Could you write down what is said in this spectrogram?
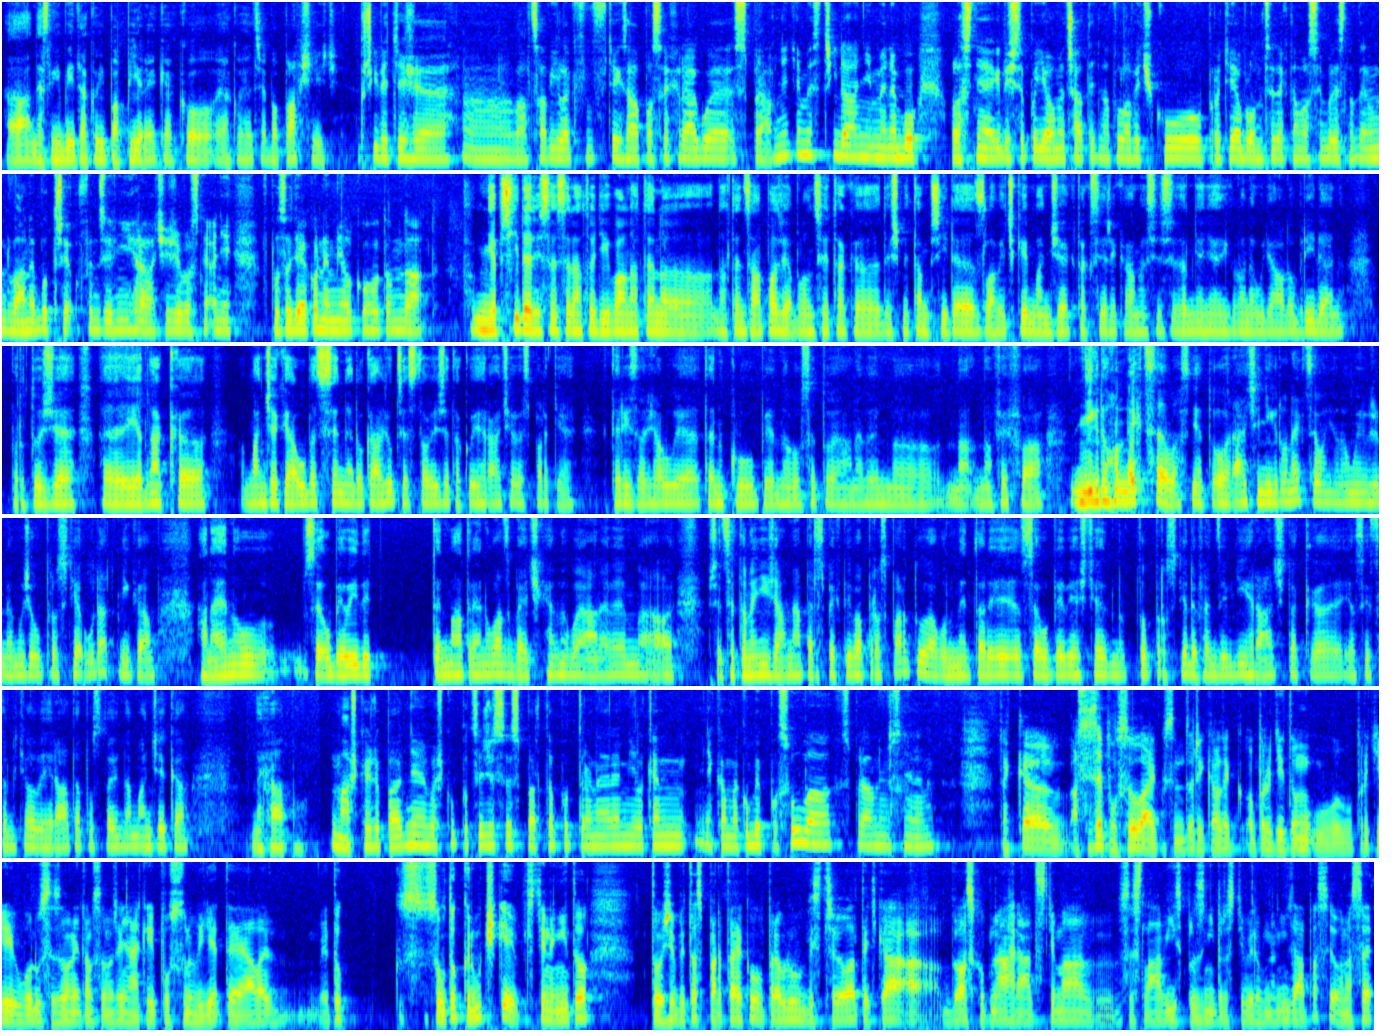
A nesmí být takový papírek, jako, jako je třeba plavšič. Přijde ti, že eh, Václav Vílek v těch zápasech reaguje správně těmi střídáními, nebo vlastně, když se podíváme třeba teď na tu lavičku proti Jablonci, tak tam vlastně byly snad jenom dva nebo tři ofenzivní hráči, že vlastně ani v podstatě jako neměl koho tam dát. Mně přijde, když jsem se na to díval, na ten, na ten zápas v Jablonci, tak eh, když mi tam přijde z lavičky manžek, tak si říkám, jestli si ze mě někdo neudělal dobrý den, protože eh, jednak manžek já vůbec si nedokážu představit, že takový hráč je ve Spartě který zažaluje ten klub, jednalo se to, já nevím, eh, na, na FIFA. Nikdo ho nechce vlastně, toho hráče nikdo nechce, oni nemůžou, nemůžou prostě udat nikam. A najednou se objeví, ten má trénovat s Bčkem, nebo já nevím, ale přece to není žádná perspektiva pro Spartu a on mi tady se objeví ještě no, to prostě defenzivní hráč, tak eh, já si jsem chtěl vyhrát a postavit na Manžeka, nechápu. Máš každopádně, Vašku, pocit, že se Sparta pod trenérem Mílkem někam jakoby posouvá správným směrem? Tak uh, asi se posouvá, jak jsem to říkal, tak oproti tomu oproti úvodu sezóny tam samozřejmě nějaký posun vidět je, ale je to, jsou to krůčky, prostě není to to, že by ta Sparta jako opravdu vystřelila teďka a byla schopná hrát s těma, se Sláví, s Plzní prostě vyrovnaný zápasy. Ona se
